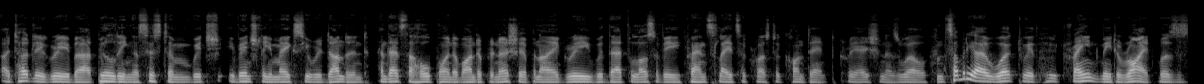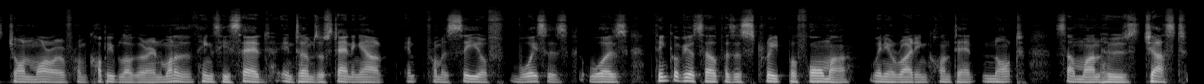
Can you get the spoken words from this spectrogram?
I totally agree about building a system which eventually makes you redundant. And that's the whole point of entrepreneurship. And I agree with that philosophy translates across to content creation as well. And somebody I worked with who trained me to write was Jon Morrow from Copyblogger. And one of the things he said in terms of standing out from a sea of voices was think of yourself as a street performer when you're writing content, not someone who's just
